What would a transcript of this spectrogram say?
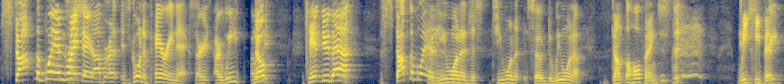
Stop the blend right there. Stop it. It's going to Perry next. Are are we? are Nope, can't do that. Stop the blend. we- do you want to just? Do you want to? So do we want to? dump the whole thing? Just we keep it.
